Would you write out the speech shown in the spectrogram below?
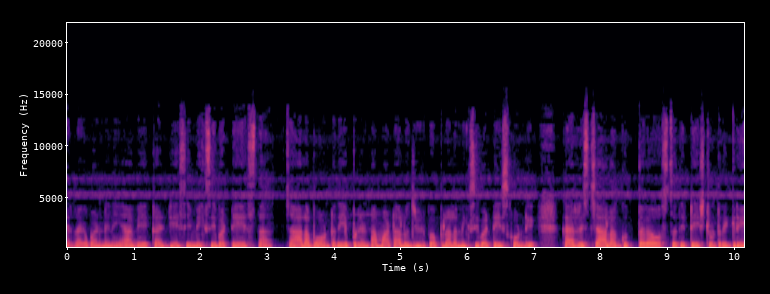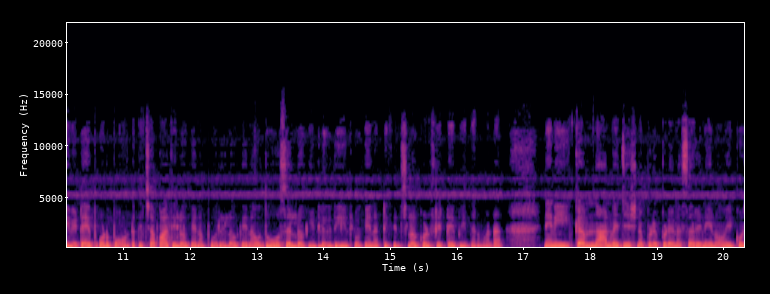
ఎర్రగా బండిని అవే కట్ చేసి మిక్సీ బట్టి వేస్తా. చాలా బాగుంటుంది. ఎప్పుడైనా టమాటాలు జీడిపప్పులు అలా మిక్సీ బట్టి వేసుకోండి. కర్రీస్ చాలా గుత్తగా వస్తుంది టేస్ట్ ఉంటుంది గ్రేవీ టైప్ కూడా బాగుంటుంది. చపాతీలోకైనా పూరీలోకైనా దోశల్లోకి ఇడ్లీకి దేంట్లోకైనా టిఫిన్స్లోకి కూడా సెట్ అయిపోయింది అనమాట నేను ఈ క- నాన్ వెజ్ చేసినప్పుడు ఎప్పుడైనా సరే నేను ఎక్కువ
